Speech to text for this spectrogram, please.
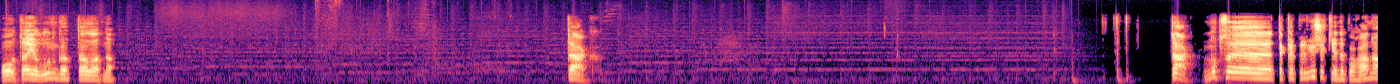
О, та и Лунга, та ладно. Так. Так, ну це таке прев'юшки непогано,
